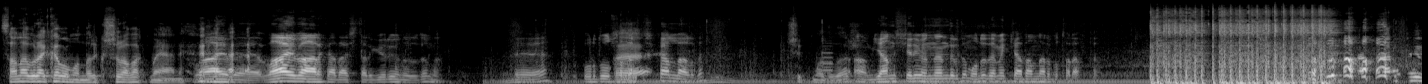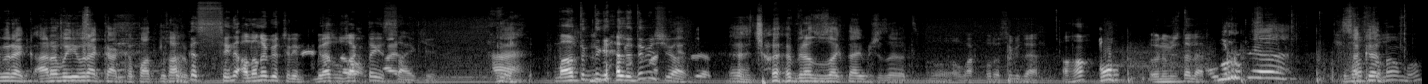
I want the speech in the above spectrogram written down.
Sana bırakamam onları kusura bakma yani. Vay be. Vay be arkadaşlar. Görüyorsunuz değil mi? Ee, burada olsalar Ee? çıkarlardı. Çıkmadılar. Tamam yanlış yere yönlendirdim onu. Demek ki adamlar bu tarafta. Arabayı bırak. Arabayı bırak kanka patlatırım. Kanka seni alana götüreyim. Biraz uzaktayız sanki. Ha. Mantıklı geldi değil mi şu an? Evet biraz uzaktaymışız evet. Oo, bak burası güzel. Aha Hop önümüzdeler. olur mu ya? Kim Sakın. lan bu?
